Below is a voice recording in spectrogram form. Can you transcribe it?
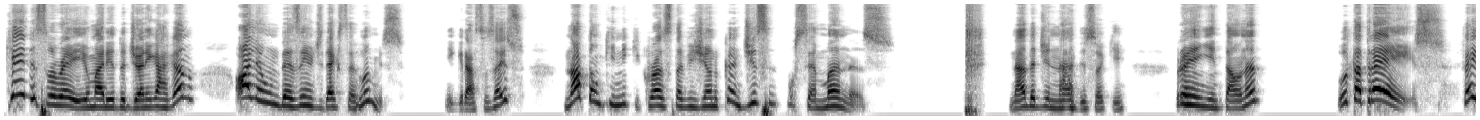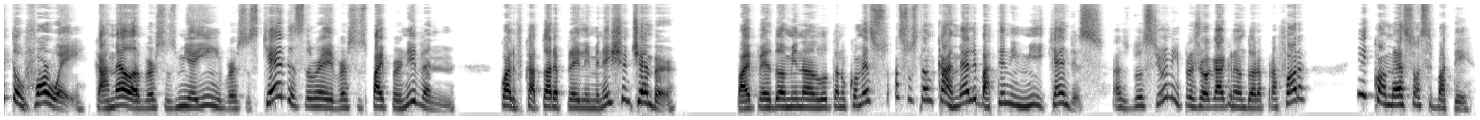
Candice LeRae e o marido Johnny Gargano olham um desenho de Dexter Loomis. E graças a isso, notam que Nick Cross está vigiando Candice por semanas. Pff, nada de nada isso aqui. Pro ringue então, né? Luta 3. Fatal 4-Way. Carmela versus Mia Yim versus Candice LeRae versus Piper Niven. Qualificatória para Elimination Chamber. Piper domina a luta no começo, assustando Carmela e batendo em Mia e Candice. As duas se unem para jogar a grandora para fora e começam a se bater.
